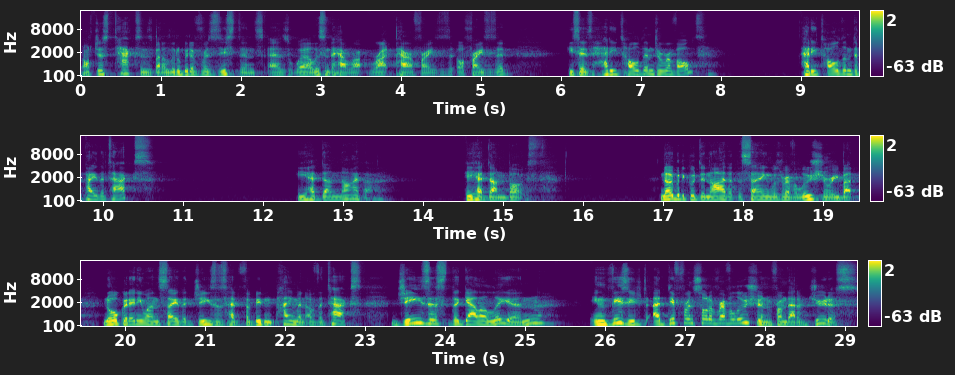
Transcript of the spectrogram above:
Not just taxes, but a little bit of resistance as well. Listen to how Wright paraphrases it or phrases it. He says, Had he told them to revolt? Had he told them to pay the tax? He had done neither. He had done both. Nobody could deny that the saying was revolutionary, but nor could anyone say that Jesus had forbidden payment of the tax. Jesus the Galilean envisaged a different sort of revolution from that of Judas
